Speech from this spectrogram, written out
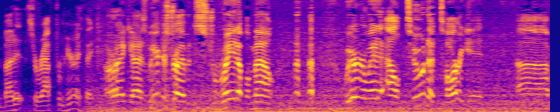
about it. It's a wrap from here, I think. All right, guys, we are just driving straight up a mountain. we're on our way to Altoona Target. Uh,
